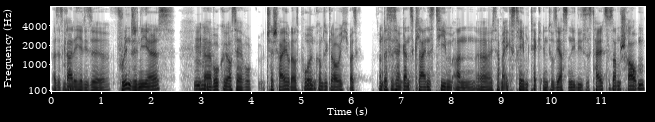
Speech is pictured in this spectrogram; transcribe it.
Also jetzt mhm. gerade hier diese Fringineers, mhm. äh, wo aus der wo, Cheshire oder aus Polen kommen sie, glaube ich, weiß und das ist ja ein ganz kleines Team an, äh, ich sag mal, extremen Tech-Enthusiasten, die dieses Teil zusammenschrauben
